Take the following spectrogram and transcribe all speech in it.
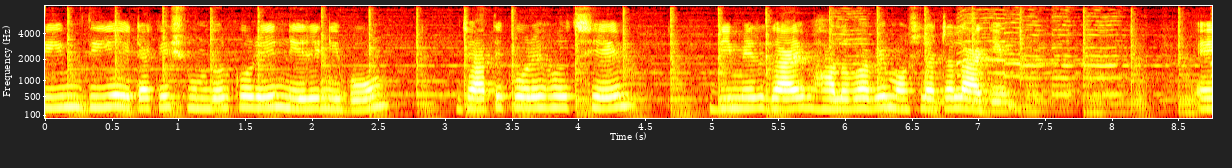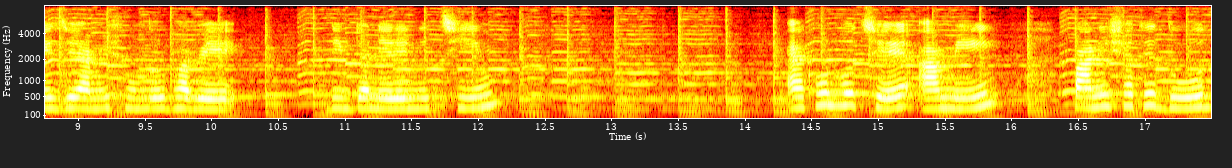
ডিম দিয়ে এটাকে সুন্দর করে নেড়ে নিব, যাতে করে হচ্ছে ডিমের গায়ে ভালোভাবে মশলাটা লাগে। এই যে আমি সুন্দরভাবে ডিমটা নেড়ে নিচ্ছি। এখন হচ্ছে আমি পানির সাথে দুধ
